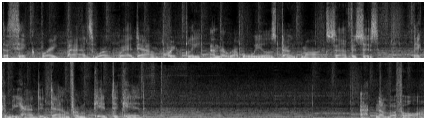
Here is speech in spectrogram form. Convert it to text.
The thick brake pads won't wear down quickly and the rubber wheels don't mark surfaces. They can be handed down from kid to kid. At number 4,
